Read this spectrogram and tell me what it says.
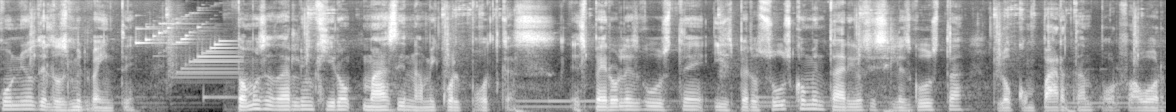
junio del 2020. Vamos a darle un giro más dinámico al podcast. Espero les guste y espero sus comentarios y si les gusta lo compartan por favor.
